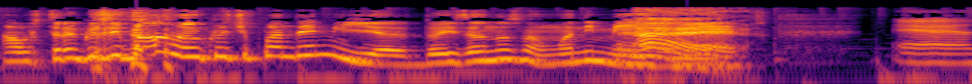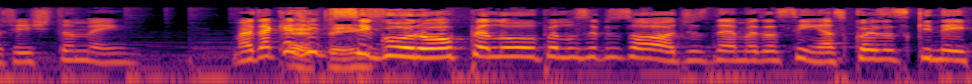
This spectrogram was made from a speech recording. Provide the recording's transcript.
Aos trancos e barrancos de pandemia. Dois anos não, um ano e meio, Ah, né? é. É, a gente também. Mas é que a É, gente segurou pelo, pelos episódios, né? Mas assim, as coisas que nem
